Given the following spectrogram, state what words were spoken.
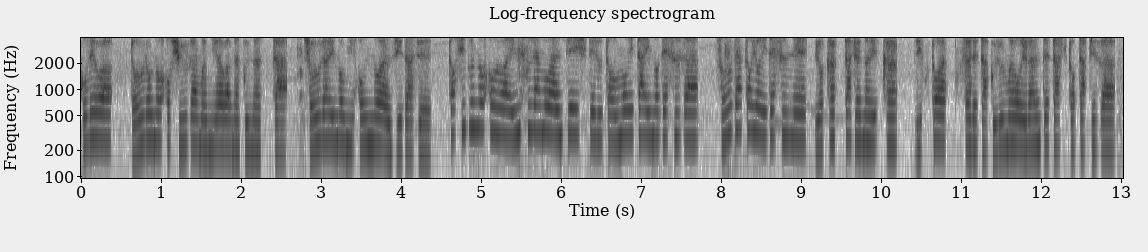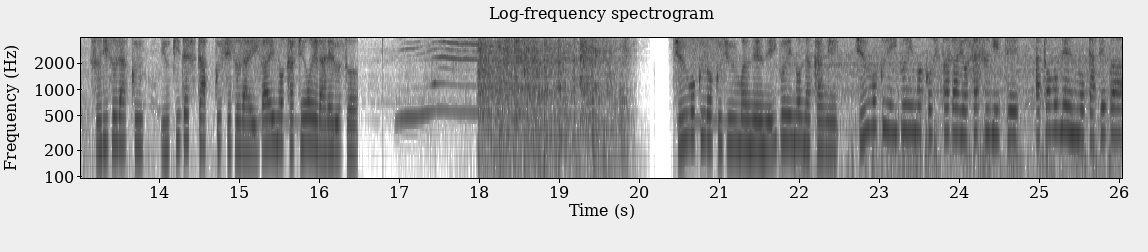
これは、道路の補修が間に合わなくなった、将来の日本の暗示だぜ。都市部の方はインフラも安定してると思いたいのですが、そうだと良いですね。よかったじゃないか。リフトアップされた車を選んでた人たちが、すりづらく、雪でスタックしづらい以外の価値を得られるぞ。中国60万円 EV の中身。中国 EV のコスパが良さすぎて、あと5年も経てば、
